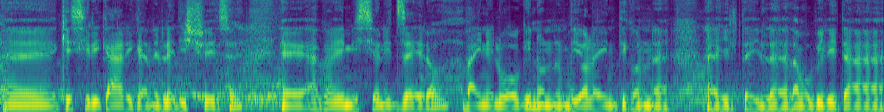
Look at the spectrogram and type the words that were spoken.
eh, che si ricarica nelle discese, eh, a emissioni zero, vai nei luoghi non violenti con eh, il, il, la, mobilità, la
